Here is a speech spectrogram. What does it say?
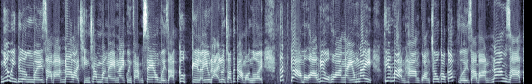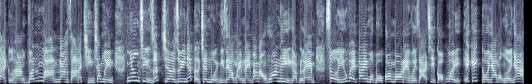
Như bình thường với giá bán đang là 900 Và ngày hôm nay Quỳnh Phạm sale với giá cực kỳ là ưu đãi luôn cho tất cả mọi người Tất cả mẫu áo điều hòa ngày hôm nay Phiên bản hàng Quảng Châu cao cấp với giá bán đang giá tại cửa hàng vẫn bán đang giá là 900 nghìn. Nhưng chỉ rất uh, duy nhất ở trên buổi video ngày hôm nay Bác nào hoan hỉ gặp được em Sở hữu về tay một bộ combo này với giá chỉ có 7xx thôi nha mọi người nha.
